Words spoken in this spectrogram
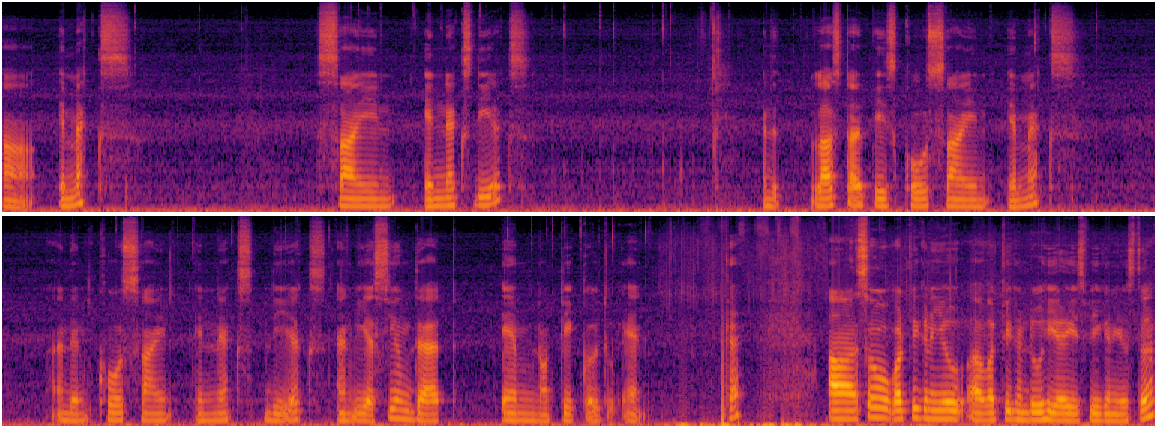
mx sine nx dx. And the last type is cosine mx and then cosine nx dx and we assume that m not equal to n okay? Uh, so what we can use uh, what we can do here is we can use the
